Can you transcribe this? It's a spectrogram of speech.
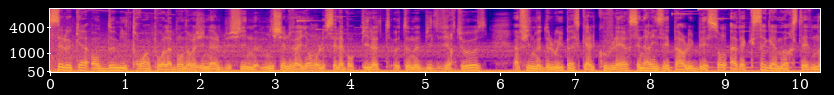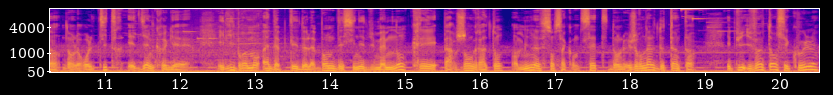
C'est le cas en 2003 pour la bande originale du film Michel Vaillant, le célèbre pilote automobile virtuose, un film de Louis-Pascal Couvler scénarisé par Luc Besson avec Sagamore Stevenin dans le rôle titre et Diane Kruger, et librement adapté de la bande dessinée du même nom créée par Jean Graton en 1957 dans le journal de Tintin. Et puis 20 ans s'écoulent,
